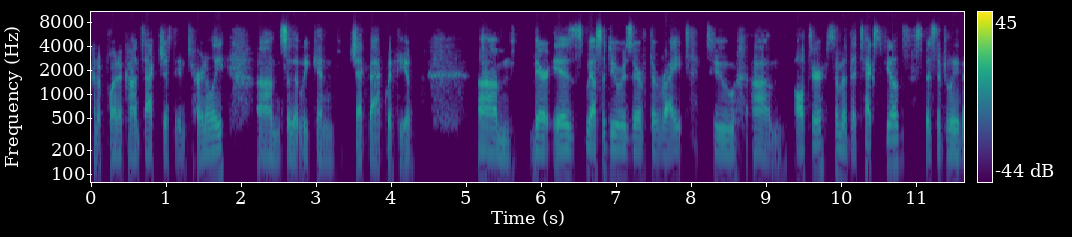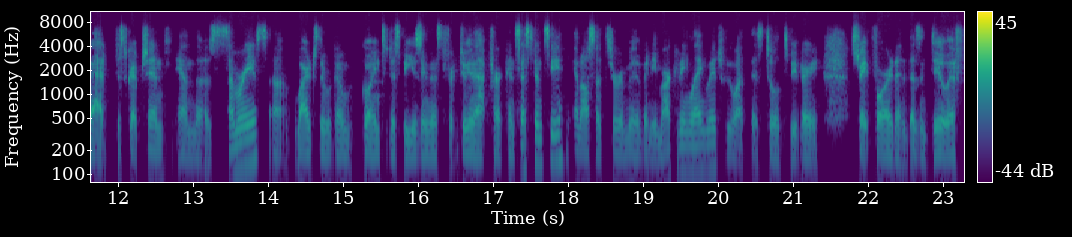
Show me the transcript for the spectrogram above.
kind of point of contact just internally um, so that we can check back with you. Um, there is, we also do reserve the right to um, alter some of the text fields, specifically that description and those summaries. Uh, largely, we're going, going to just be using this for doing that for consistency and also to remove any marketing language. We want this tool to be very straightforward and it doesn't do if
